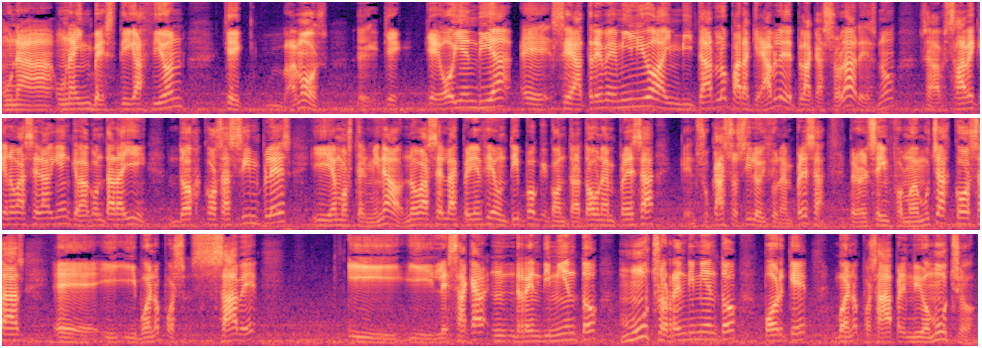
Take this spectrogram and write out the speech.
una, una investigación que, vamos, eh, que, que hoy en día eh, se atreve Emilio a invitarlo para que hable de placas solares, ¿no? O sea, sabe que no va a ser alguien que va a contar allí dos cosas simples y hemos terminado. No va a ser la experiencia de un tipo que contrató a una empresa, que en su caso sí lo hizo una empresa, pero él se informó de muchas cosas eh, y, bueno, pues sabe y, y, le saca rendimiento, mucho rendimiento, porque, bueno, pues ha aprendido mucho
